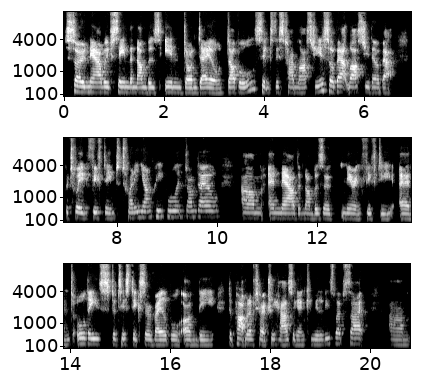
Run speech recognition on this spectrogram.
So now we've seen the numbers in Don Dale double since this time last year. So about last year, there were about between 15 to 20 young people in Don Dale. Um, and now the numbers are nearing 50. And all these statistics are available on the Department of Territory Housing and Communities website um,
